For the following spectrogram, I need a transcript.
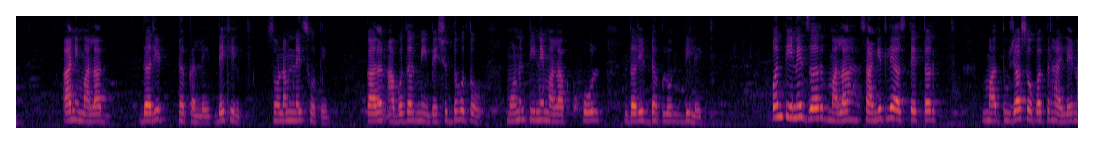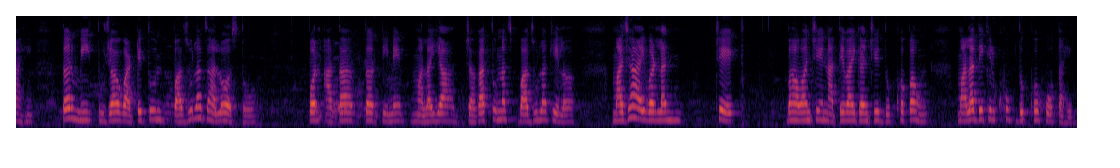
आणि मला दरीत ढकलले. देखील सोनमनेच होते. कारण अगोदर मी बेशुद्ध होतो म्हणून तिने मला खोल दरीत ढकलून दिले. पण तिने जर मला सांगितले असते तर मा तुझ्यासोबत राहिले नाही. तर मी तुझ्या वाटेतून बाजूला झालो असतो. पण आता तर तिने मला या जगातूनच बाजूला केलं. माझ्या आईवडिलांचे भावांचे नातेवाईकांचे दुःख पाहून मला देखील खूप दुःख होत आहे.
